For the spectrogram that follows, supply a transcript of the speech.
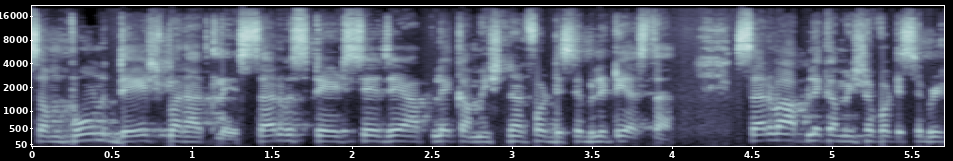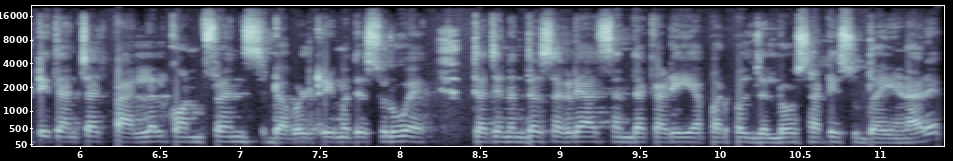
संपूर्ण देशभरातले सर्व स्टेट्सचे जे आपले कमिशनर फॉर डिसेबिलिटी असतात सर्व आपले कमिशनर फॉर डिसेबिलिटी त्यांच्या पॅरल कॉन्फरन्स डबल ट्री मध्ये सुरू आहे. त्याच्यानंतर सगळे आज संध्याकाळी या पर्पल जल्लोसाठी सुद्धा येणार आहे.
